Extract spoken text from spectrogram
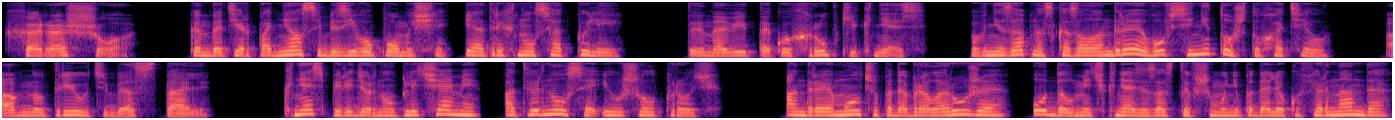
«Хорошо». Кондотьер поднялся без его помощи и отряхнулся от пыли. «Ты на вид такой хрупкий, князь», — внезапно сказал Андрея вовсе не то, что хотел а внутри у тебя сталь». Князь передернул плечами, отвернулся и ушел прочь. Андрея молча подобрал оружие, отдал меч князя застывшему неподалеку Фернанда,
